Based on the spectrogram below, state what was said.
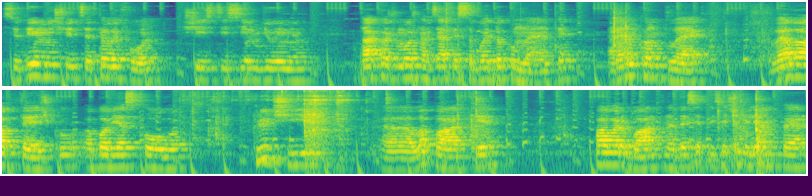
Сюди вміщується телефон 6,7 дюймів. Також можна взяти з собою документи, ремкомплект, велоаптечку обов'язково, ключі, е, лопатки, павербанк на 10 тисяч мА.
